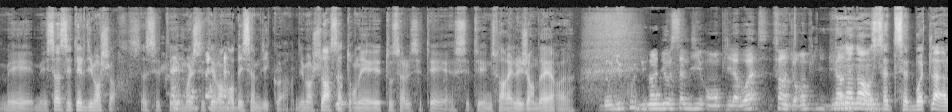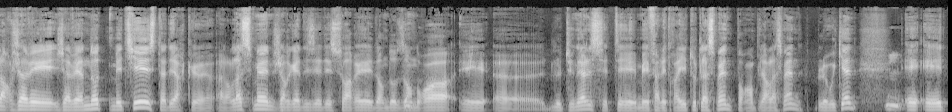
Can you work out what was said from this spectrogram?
mais, mais ça, c'était le dimanche soir. Ça, c'était, moi, c'était vendredi, samedi, quoi. Dimanche soir, ça tournait tout seul. C'était, c'était une soirée légendaire. Euh. Donc, du coup, du lundi au samedi, on remplit la boîte? Enfin, du rempli. Du non, non, non. Cette, cette boîte-là. Alors, j'avais, j'avais un autre métier, c'est-à-dire que, alors, la semaine, j'organisais des soirées dans d'autres endroits et euh, le tunnel, c'était, mais il fallait travailler toute la semaine pour remplir la semaine, le week-end. Mm. Et, et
